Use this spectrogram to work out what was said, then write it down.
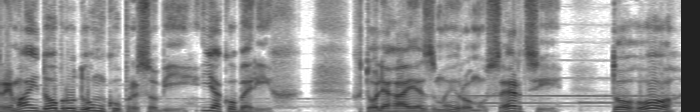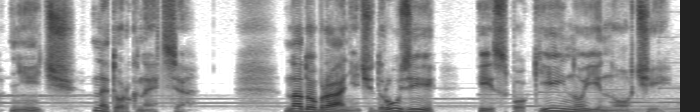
тримай добру думку при собі, як оберіг. Хто лягає з миром у серці, того ніч не торкнеться. На добраніч, друзі, і спокійної ночі.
